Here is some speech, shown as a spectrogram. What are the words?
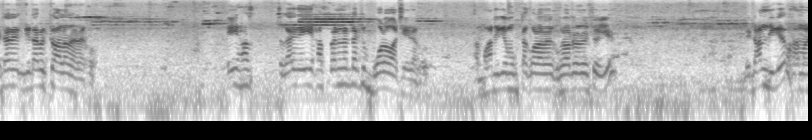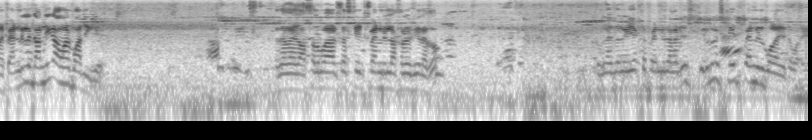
এটার গেট একটু আলাদা দেখো। এই হাঁস তো গাইজ এই হাঁস প্যান্ডেলটা একটু বড় আছে দেখো। আর বাঁদিকে মুখটা করা ঘোরানো রয়েছে ওই যে। ডান দিকে মানে প্যান্ডেলের ডান দিকে, আমার বাঁদিকে। দেখো রাস্তার উপর একটা স্টেজ প্যান্ডেল রাখা রয়েছে দেখো। তো দেখো, এই একটা প্যান্ডেল রাখা রয়েছে। এগুলো স্টেজ প্যান্ডেল বলা যেতে পারে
